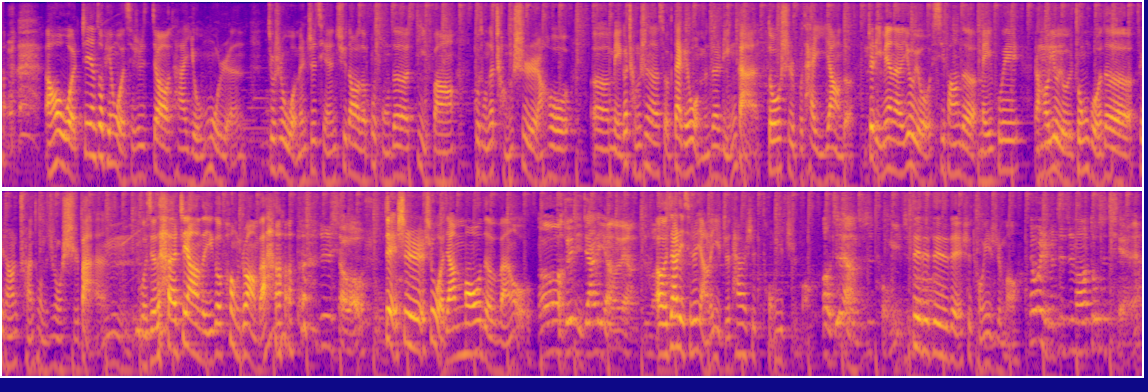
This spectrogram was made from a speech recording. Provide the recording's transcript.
然后我这件作品，我其实叫它游牧人。就是我们之前去到了不同的地方、不同的城市，然后呃每个城市呢所带给我们的灵感都是不太一样的。这里面呢又有西方的玫瑰，然后又有中国的非常传统的这种石板。嗯，我觉得这样的一个碰撞吧。这是小老鼠。对，是是我家猫的玩偶。哦，所以你家里养了两只吗？哦，家里其实养了一只，它们是同一只猫。哦，这两只是同一只。对对对对对，是同一只猫。那为什么这只猫都是？钱，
